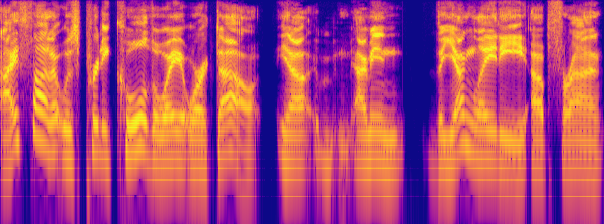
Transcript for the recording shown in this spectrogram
I thought it was pretty cool the way it worked out. You know, I mean, the young lady up front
